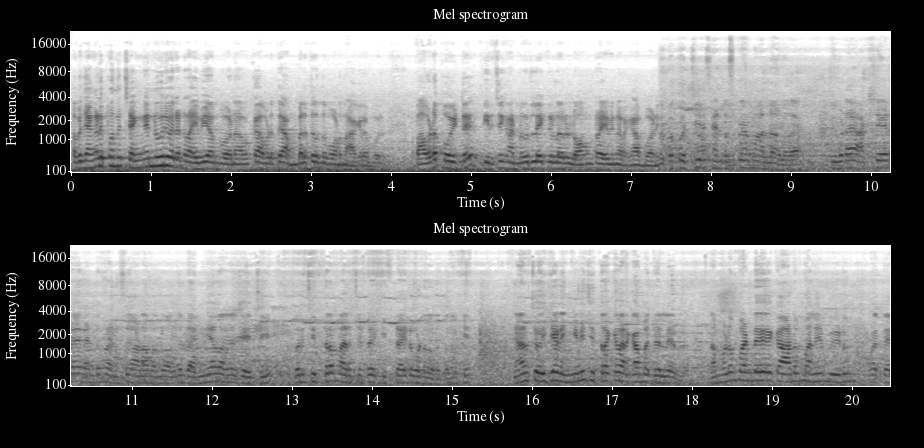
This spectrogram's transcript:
അപ്പൊ ഞങ്ങളിപ്പോ ഒന്ന് ചെങ്ങന്നൂർ വരെ ഡ്രൈവ് ചെയ്യാൻ പോവാണ്. അവർക്ക് അവിടുത്തെ അമ്പലത്തിൽ ഒന്ന് പോകണം എന്ന് ആഗ്രഹം പോലും. അപ്പൊ അവിടെ പോയിട്ട് തിരിച്ച് കണ്ണൂരിലേക്കുള്ള ഒരു ലോങ് ഡ്രൈവിന് ഇറങ്ങാൻ പോവാണ്. ഇപ്പൊ കൊച്ചിയിൽ സെൻട്രൽ സ്ക്വയർ മാളിലാണ് ഉള്ളത്. ഇവിടെ അക്ഷയുടെ രണ്ട് ഫ്രണ്ട്സ് കാണാൻ വന്നു. അതിന് ധന്യ എന്ന് പറഞ്ഞ ചേച്ചി ഒരു ചിത്രം വരച്ചിട്ട് ഗിഫ്റ്റ് ആയിട്ട് കൊണ്ടു നടക്കുന്നു. നോക്കി. ഞാൻ ചോദിക്കുകയാണ് ഇങ്ങനെ ചിത്രമൊക്കെ വരക്കാൻ പറ്റില്ലേ എന്ന്? നമ്മളും പണ്ട് കാടും മലയും വീടും മറ്റേ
